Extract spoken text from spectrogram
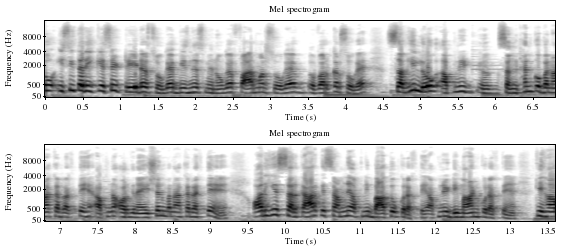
तो इसी तरीके से ट्रेडर्स हो गए बिजनेसमैन हो गए फार्मर्स हो गए वर्कर्स हो गए, सभी लोग अपनी संगठन को बनाकर रखते हैं, अपना ऑर्गेनाइजेशन बनाकर रखते हैं और ये सरकार के सामने अपनी बातों को रखते हैं, अपनी डिमांड को रखते हैं कि हाँ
